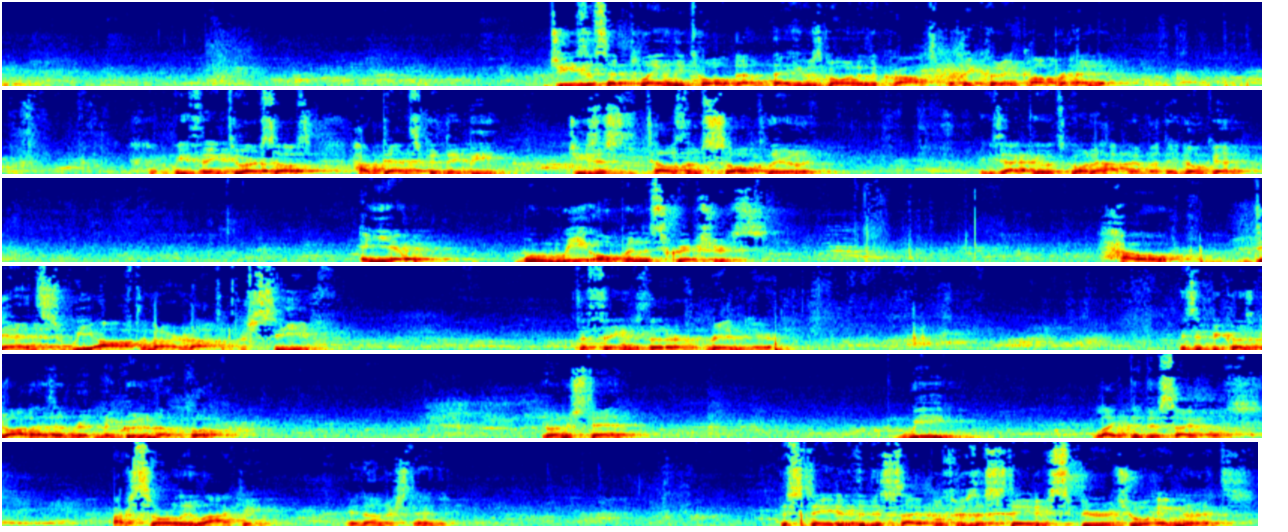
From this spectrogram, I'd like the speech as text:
Jesus had plainly told them that he was going to the cross, but they couldn't comprehend it. We think to ourselves, how dense could they be? Jesus tells them so clearly exactly what's going to happen, but they don't get it. And yet, when we open the scriptures, how dense we often are not to perceive the things that are written here. Is it because God hasn't written a good enough book? You understand? We, like the disciples, are sorely lacking in understanding. The state of the disciples was a state of spiritual ignorance.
